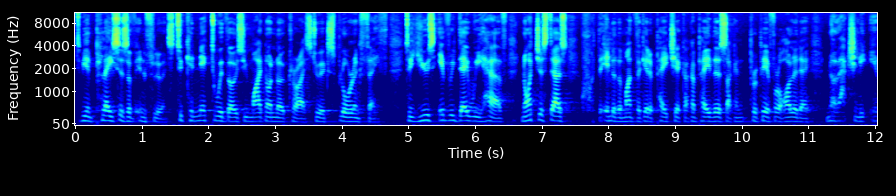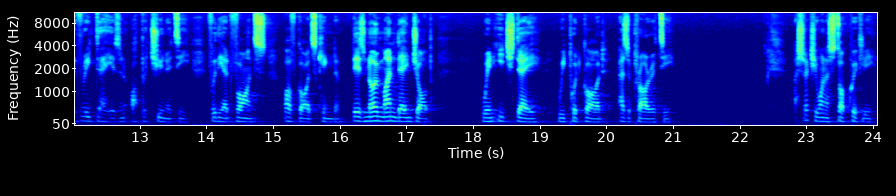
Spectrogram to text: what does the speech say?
to be in places of influence, to connect with those who might not know Christ, to exploring faith, to use every day we have, not just as at the end of the month I get a paycheck, I can pay this, I can prepare for a holiday. No, actually, every day is an opportunity for the advance of God's kingdom. There's no mundane job when each day we put God as a priority. I should actually want to stop quickly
